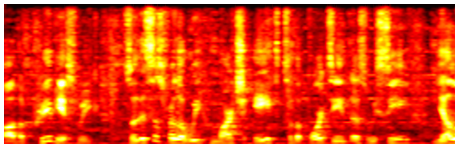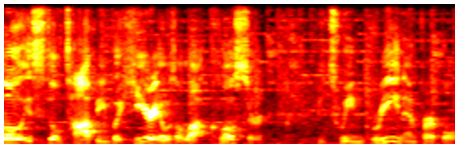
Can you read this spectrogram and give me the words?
uh, the previous week. So this is for the week March 8th to the 14th. As we see, yellow is still topping, but here it was a lot closer between green and purple.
